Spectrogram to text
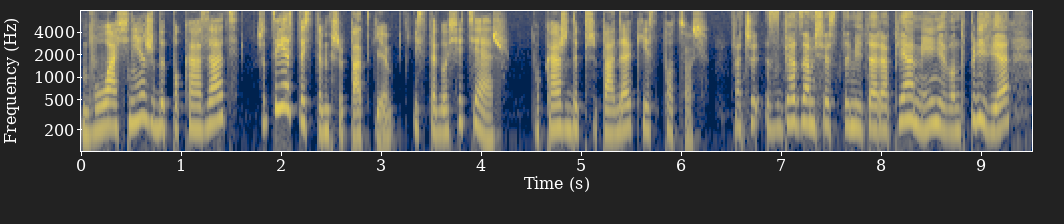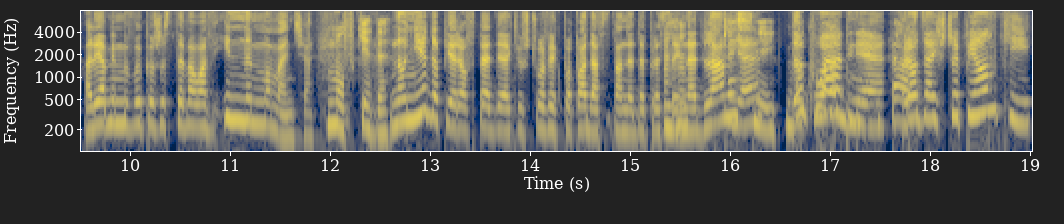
właśnie, żeby pokazać, że ty jesteś tym przypadkiem i z tego się ciesz bo każdy przypadek jest po coś. Znaczy, zgadzam się z tymi terapiami, niewątpliwie, ale ja bym wykorzystywała w innym momencie. Mów kiedy. No nie dopiero wtedy, jak już człowiek popada w stany depresyjne. Mhm. Dla Wcześniej. mnie Dokładnie, dokładnie, tak. rodzaj szczepionki,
